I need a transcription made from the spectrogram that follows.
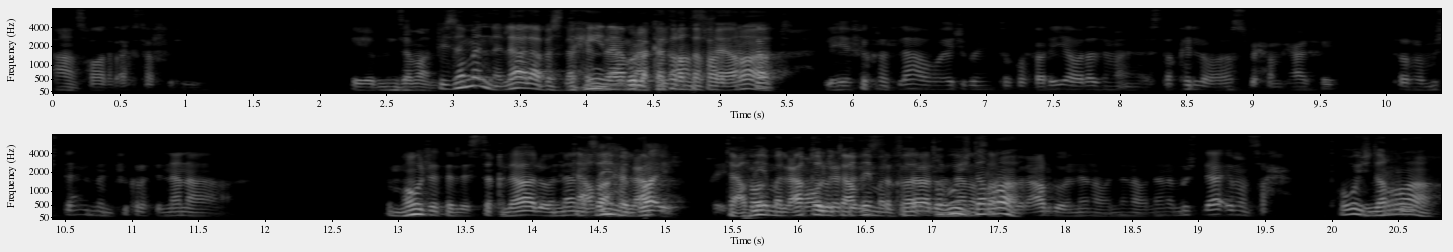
الان صارت أكثر في من زمان. في زمننا. لا لا بس دحين مع كثرة الخيارات. اللي هي فكرة لا ويجب أن تكون حرية ولازم استقل واصبح ومش عارف إيه. ترى مش دائما فكرة إن أنا موجة الاستقلال وإن أنا صاحب العقل. تعظيم العقل وتعظيم الفرد. طيب هو إيش دراه؟ العرض وإن أنا وإن أنا وإن أنا مش دائما صح. هو إيش دراه؟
